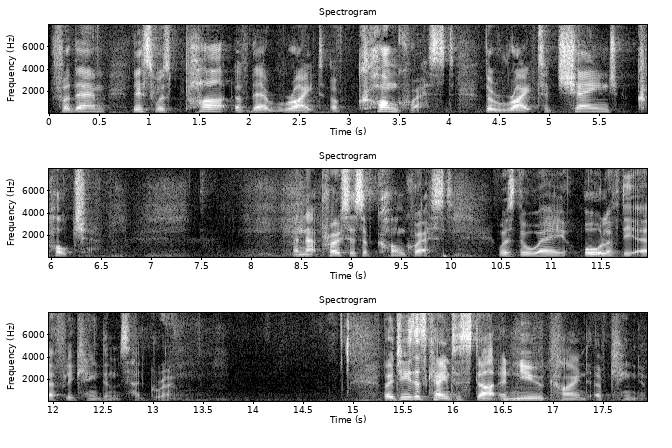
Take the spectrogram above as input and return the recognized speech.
For them, this was part of their right of conquest, the right to change culture. And that process of conquest was the way all of the earthly kingdoms had grown. But Jesus came to start a new kind of kingdom,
